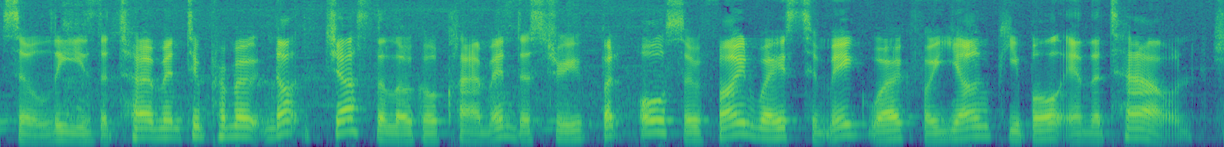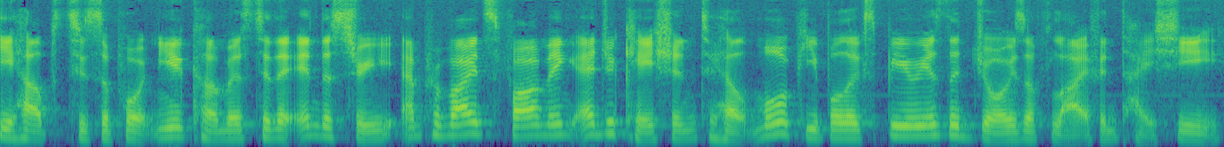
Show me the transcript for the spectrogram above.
So Lee is determined to promote not just the local clam industry, but also find ways to make work for young people in the town. He helps to support newcomers to the industry and provides farming education to help more people experience the joys of life in Taixi.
